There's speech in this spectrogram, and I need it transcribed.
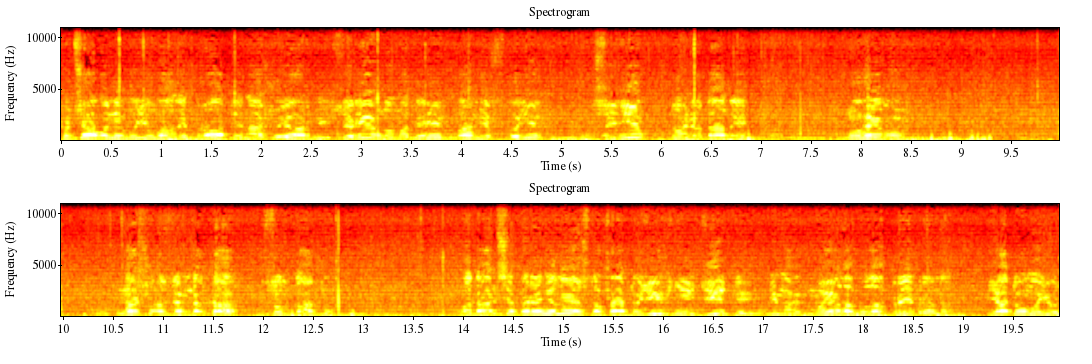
Хоча вони воювали проти нашої армії, все рівно матері в пам'ять своїх синів доглядали могилу нашого земляка, солдата. А далі перейняли естафету їхні діти, і могила була прибрана. Я думаю,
